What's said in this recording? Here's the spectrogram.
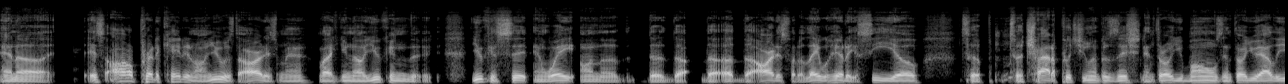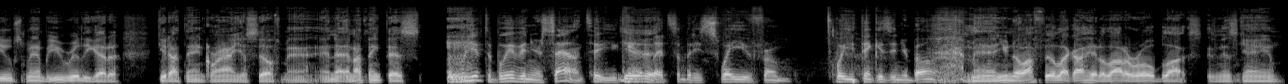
and uh, it's all predicated on you as the artist, man. Like you know, you can you can sit and wait on the the the the, uh, the artist or the label head or your CEO to to try to put you in position and throw you bones and throw you alley oops, man. But you really gotta get out there and grind yourself, man. And and I think that's well, you have to believe in your sound too. You can't Yeah. let somebody sway you from what you think is in your bones. man. You know, I feel like I hit a lot of roadblocks in this game.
